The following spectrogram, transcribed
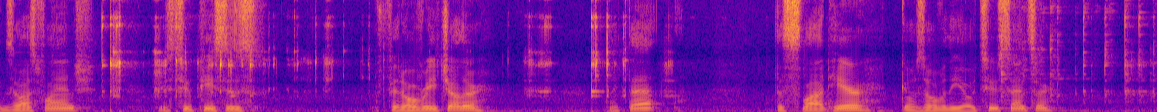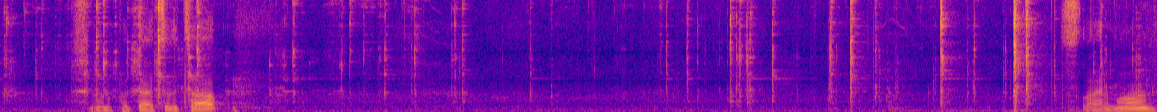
exhaust flange. These two pieces fit over each other like that. This slot here goes over the O2 sensor. So I'm to put that to the top. Slide them on.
